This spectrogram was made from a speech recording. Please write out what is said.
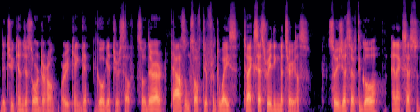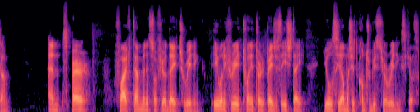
that you can just order home or you can get go get yourself. So there are thousands of different ways to access reading materials. So you just have to go and access to them and spare 5 10 minutes of your day to reading. Even if you read 20 30 pages each day, you will see how much it contributes to your reading skills.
